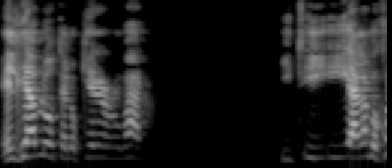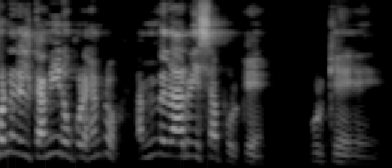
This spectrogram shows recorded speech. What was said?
El diablo te lo quiere robar. Y, a lo mejor en el camino, por ejemplo, a mí me da risa porque, porque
